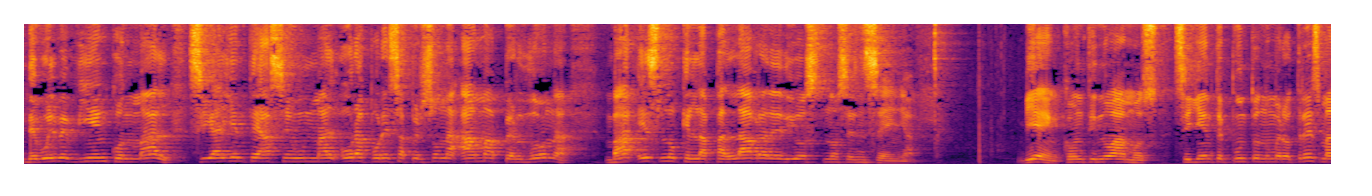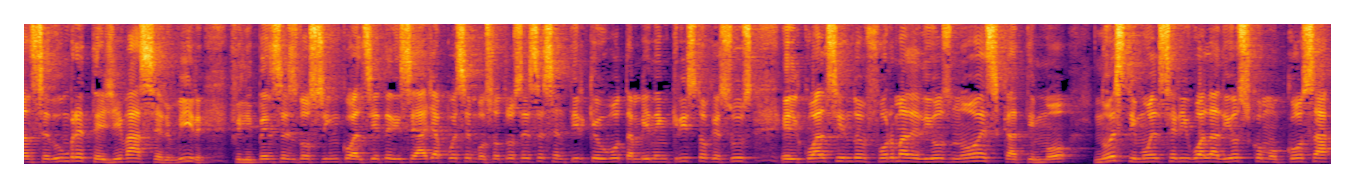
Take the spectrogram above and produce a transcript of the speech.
devuelve bien con mal. Si alguien te hace un mal, ora por esa persona, ama, perdona. Va, es lo que la palabra de Dios nos enseña. Bien, continuamos. Siguiente punto número 3. Mansedumbre te lleva a servir. Filipenses 2.5 al 7 dice, haya pues en vosotros ese sentir que hubo también en Cristo Jesús, el cual siendo en forma de Dios no escatimó, no estimó el ser igual a Dios como cosa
